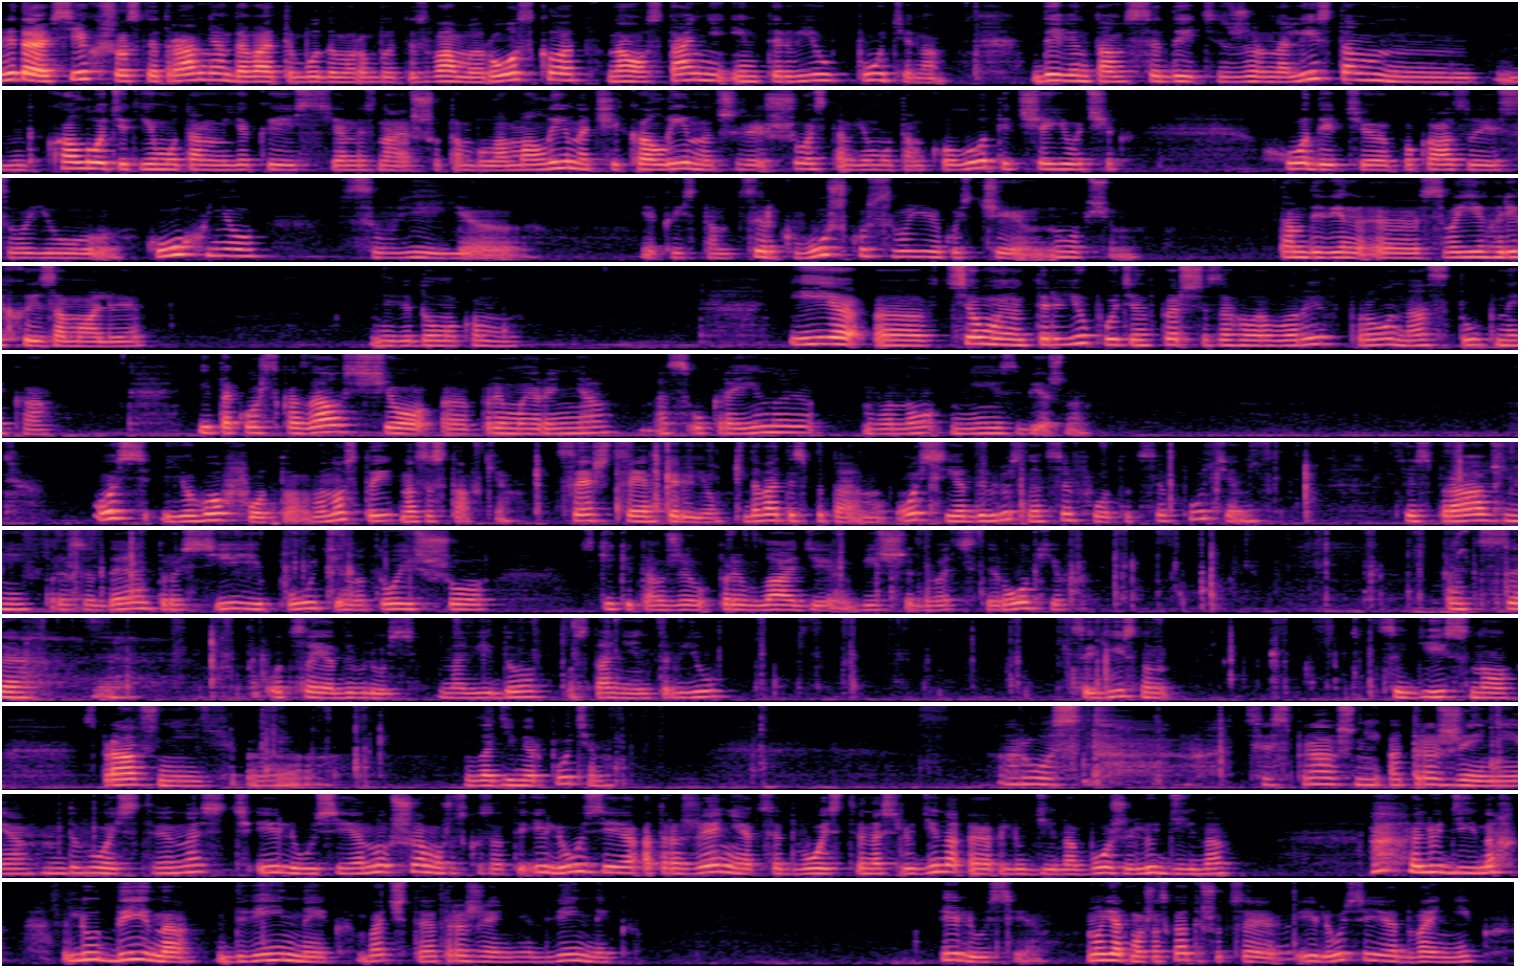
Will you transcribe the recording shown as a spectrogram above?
Вітаю всіх, 6 травня. Давайте будемо робити з вами розклад на останнє інтерв'ю Путіна, де він там сидить з журналістом, колотить йому там якийсь, я не знаю, що там була, малина чи калина, чи щось там йому там колотить, чайочок. Ходить, е, показує свою кухню, свій е, якийсь там цирквушку свою, якусь чи, ну, в общем, там, де він е, свої гріхи замалює невідомо кому. І е, в цьому інтерв'ю Путін вперше заговорив про наступника. І також сказав, що е, примирення з Україною воно неізбіжно. Ось його фото. Воно стоїть на заставці. Це ж це інтерв'ю. Давайте спитаємо. Ось я дивлюсь на це фото. Це Путін. Це справжній президент Росії, Путін, той, що скільки там вже при владі більше 20 років. Оце, оце я дивлюсь на відео, останнє інтерв'ю. Це дійсно, це дійсно справжній е, Владимир Путін. Рост. Це справжнє отраження, двойственність, ілюзія. Ну, що я можу сказати? Ілюзія, отраження це двойственність. Людина, е, людина, боже, людина. Людина. Людина, двійник. Бачите, отраження, двійник. Ілюзія. Ну, як можна сказати, що це ілюзія, двойник.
